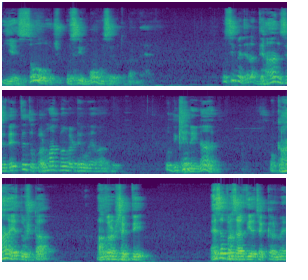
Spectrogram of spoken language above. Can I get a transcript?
ये सोच उसी मोह से उत्पन्न है उसी में जरा ध्यान से देखते तो परमात्मा बैठे हुए वहाँ पे वो दिखे नहीं ना वो कहाँ है दुष्टा आवरण शक्ति ऐसा फंसा दिया चक्कर में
